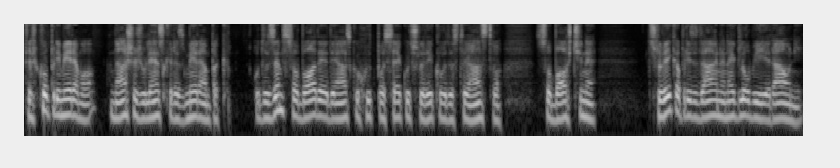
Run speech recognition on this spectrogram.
Težko primerjamo naše življenjske razmere, ampak oduzem svobode je dejansko hud poseg v človekovo dostojanstvo, svoboščine, človeka prizadene na najglobji ravni.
